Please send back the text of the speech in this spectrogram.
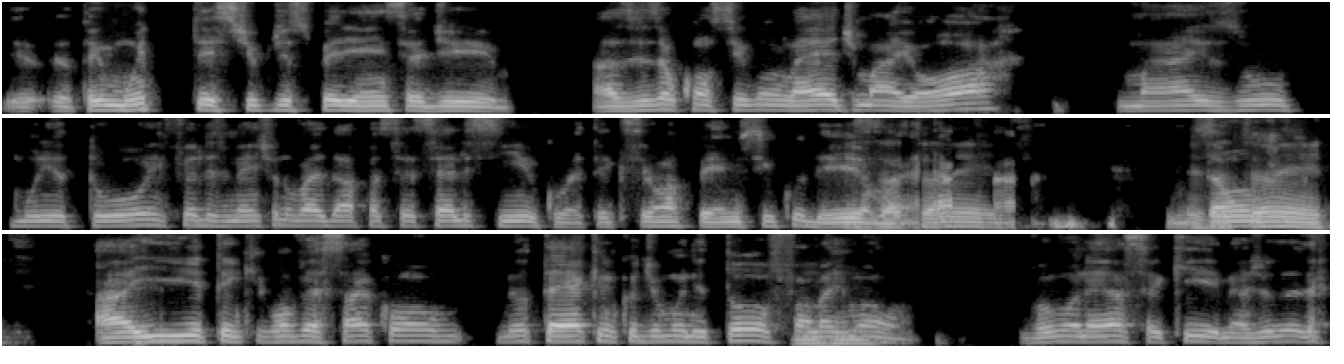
Eu, eu tenho muito esse tipo de experiência de, às vezes eu consigo um LED maior, mas o monitor, infelizmente, não vai dar para ser CL5, vai ter que ser uma PM5D, uma exatamente, Então, exatamente. aí tem que conversar com o meu técnico de monitor, falar, Uhum. irmão, vamos nessa aqui, me ajuda nessa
